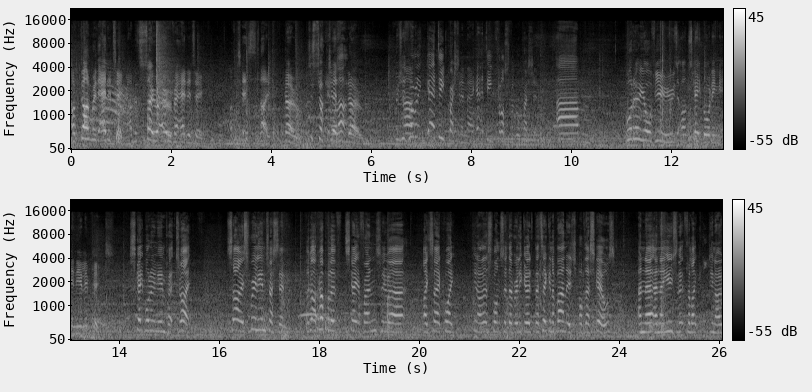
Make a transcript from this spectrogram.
I'm done with editing. I'm so over editing. I'm just like, no. Just chuck it Just no. We should Um, probably get a deep question in there. Get a deep philosophical question. Um, what are your views on skateboarding in the Olympics? Skateboarding in the Olympics, right? So it's really interesting. I've got a couple of skater friends who uh, I'd say are quite, you know, they're sponsored. They're really good. They're taking advantage of their skills, and they're, and they're using it for like, you know,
